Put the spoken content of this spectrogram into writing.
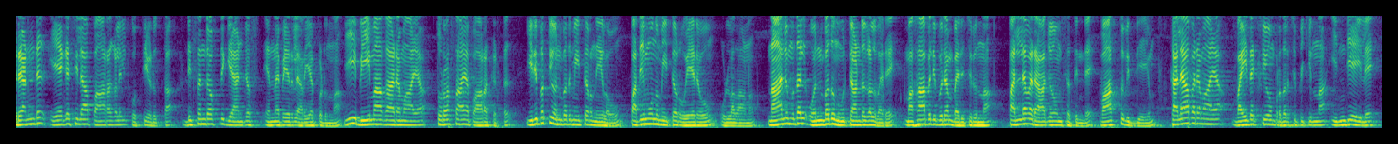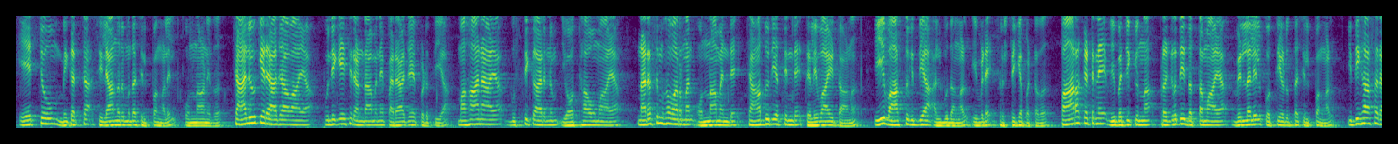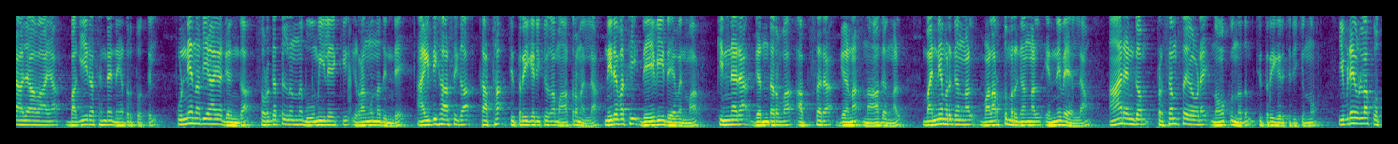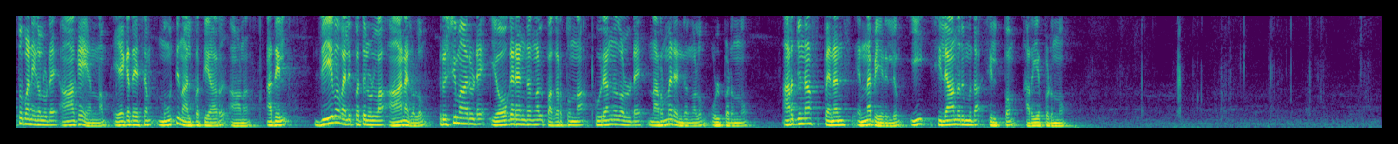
രണ്ട് ഏകശിലാ പാറകളിൽ കൊത്തിയെടുത്ത ഡിസെൻഡ് ഓഫ് ദി ഗാഞ്ചസ് എന്ന പേരിൽ അറിയപ്പെടുന്ന ഈ ഭീമാകാരമായ തുറസായ പാറക്കെട്ട് ഇരുപത്തിയൊൻപത് മീറ്റർ നീളവും പതിമൂന്ന് മീറ്റർ ഉയരവും ഉള്ളതാണ്. നാലു മുതൽ ഒൻപത് നൂറ്റാണ്ടുകൾ വരെ മഹാബലിപുരം ഭരിച്ചിരുന്ന പല്ലവ രാജവംശത്തിന്റെ വാസ്തുവിദ്യയും കലാപരമായ വൈദഗ്ധ്യവും പ്രദർശിപ്പിക്കുന്ന ഇന്ത്യയിലെ ഏറ്റവും മികച്ച ശിലാനിർമ്മിത ശില്പങ്ങളിൽ ഒന്നാണിത്. ചാലൂക്യ രാജാവായ പുലികേശി രണ്ടാമനെ പരാജയപ്പെടുത്തിയ മഹാനായ ഗുസ്തിക്കാരനും യോദ്ധാവുമായ നരസിംഹവർമ്മൻ ഒന്നാമന്റെ ചാതുര്യത്തിന്റെ തെളിവായിട്ടാണ് ഈ വാസ്തുവിദ്യാ അത്ഭുതങ്ങൾ ഇവിടെ സൃഷ്ടിക്കപ്പെട്ടത്. പാറക്കെട്ടിനെ വിഭജിക്കുന്ന പ്രകൃതിദത്തമായ വിള്ളലിൽ കൊത്തിയെടുത്ത ശില്പങ്ങൾ ഇതിഹാസ രാജാവായ ഭഗീരഥന്റെ നേതൃത്വത്തിൽ പുണ്യനദിയായ ഗംഗ സ്വർഗത്തിൽ നിന്ന് ഭൂമിയിലേക്ക് ഇറങ്ങുന്നതിന്റെ ഐതിഹാസിക കഥ ചിത്രീകരിക്കുക മാത്രമല്ല നിരവധി ദേവീദേവന്മാർ കിന്നര ഗന്ധർവ അപ്സര ഗണ നാഗങ്ങൾ വന്യമൃഗങ്ങൾ വളർത്തുമൃഗങ്ങൾ എന്നിവയെല്ലാം ആ രംഗം പ്രശംസയോടെ നോക്കുന്നതും ചിത്രീകരിച്ചിരിക്കുന്നു. ഇവിടെയുള്ള കൊത്തുപണികളുടെ ആകെ എണ്ണം ഏകദേശം നൂറ്റി നാൽപ്പത്തിയാറ് ആണ്. അതിൽ ജീവവലിപ്പത്തിലുള്ള ആനകളും ഋഷിമാരുടെ യോഗരംഗങ്ങൾ പകർത്തുന്ന കുരങ്ങുകളുടെ നർമ്മരംഗങ്ങളും ഉൾപ്പെടുന്നു. അർജുനാസ് പെനൻസ് എന്ന പേരിലും ഈ ശിലാനിർമ്മിത ശില്പം അറിയപ്പെടുന്നു.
